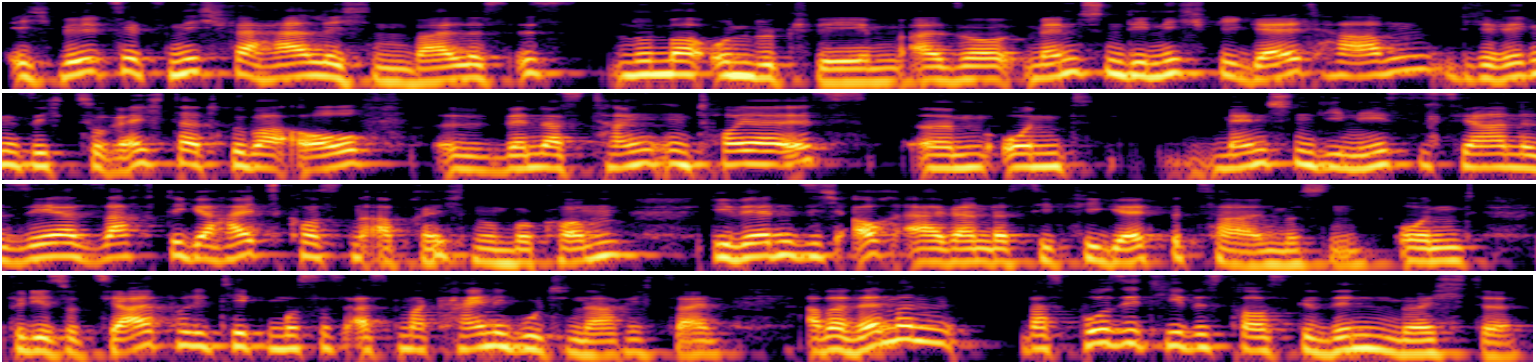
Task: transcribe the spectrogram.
ich will es jetzt nicht verherrlichen, weil es ist nun mal unbequem. Also Menschen, die nicht viel Geld haben, die regen sich zu Recht darüber auf, äh, wenn das Tanken teuer ist. Ähm, und Menschen, die nächstes Jahr eine sehr saftige Heizkostenabrechnung bekommen, die werden sich auch ärgern, dass sie viel Geld bezahlen müssen. Und für die Sozialpolitik muss das erstmal keine gute Nachricht sein. Aber wenn man was Positives daraus gewinnen möchte,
